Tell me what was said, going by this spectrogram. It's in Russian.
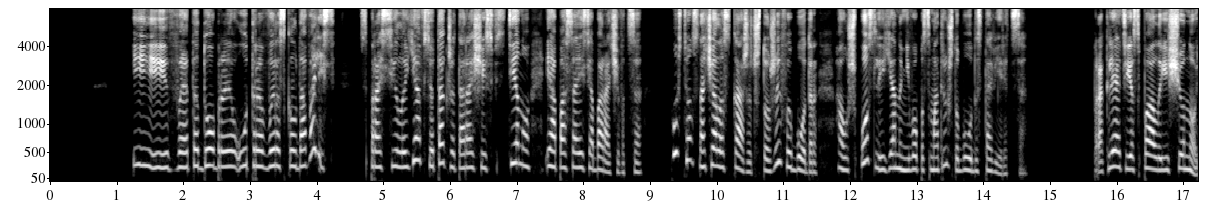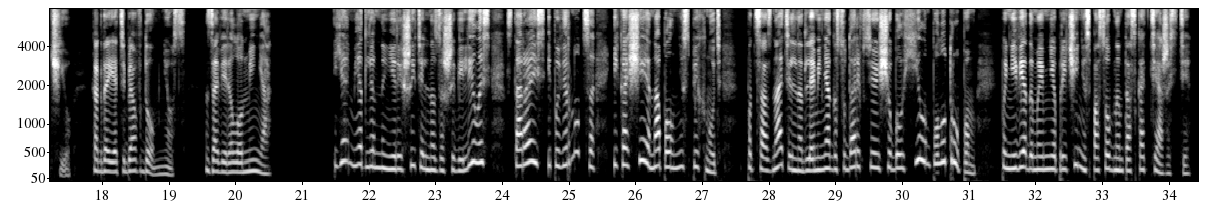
«И в это доброе утро вы расколдовались?» — спросила я, все так же таращаясь в стену и опасаясь оборачиваться. Пусть он сначала скажет, что жив и бодр, а уж после я на него посмотрю, чтобы удостовериться. «Проклятие спало еще ночью, когда я тебя в дом нес», — заверил он меня. Я медленно, нерешительно зашевелилась, стараясь и повернуться, и Кощея на пол не спихнуть, Подсознательно для меня государь все еще был хилым полутрупом, по неведомой мне причине способным таскать тяжести.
